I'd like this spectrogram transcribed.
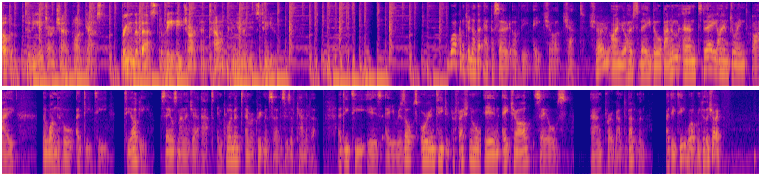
Welcome to the HR Chat Podcast, bringing the best of the HR and talent communities to you. Welcome to another episode of the HR Chat Show. I'm your host today, Bill Banham, and today I am joined by the wonderful Aditi Tiagi, Sales Manager at Employment and Recruitment Services of Canada. Aditi is a results orientated professional in HR, sales, and program development. Aditi, welcome to the show.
